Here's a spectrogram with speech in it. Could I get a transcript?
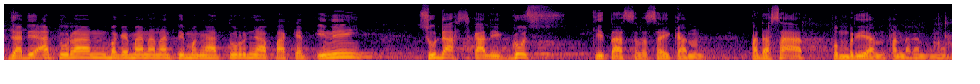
Jadi aturan bagaimana nanti mengaturnya paket ini sudah sekaligus kita selesaikan pada saat pemberian pandangan umum.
